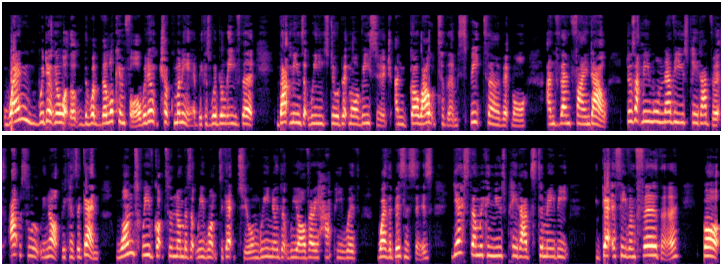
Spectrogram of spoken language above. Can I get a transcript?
When we don't know what, the, what they're looking for, we don't chuck money at because we believe that that means that we need to do a bit more research and go out to them, speak to them a bit more, and then find out. Does that mean we'll never use paid adverts? Absolutely not. Because again, once we've got to the numbers that we want to get to and we know that we are very happy with where the business is, yes, then we can use paid ads to maybe get us even further. But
